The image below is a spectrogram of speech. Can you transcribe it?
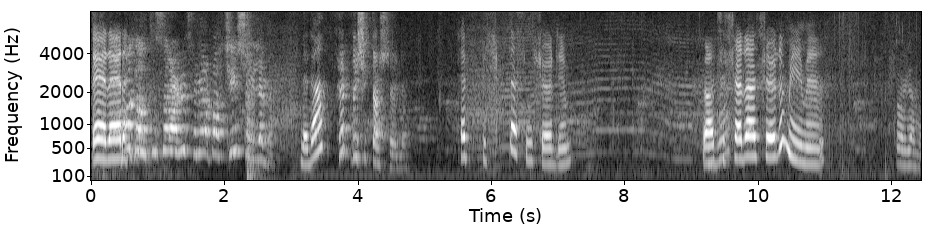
Derere. Ama Galatasaray ve Fenerbahçe'yi söyleme. Neden? Hep Beşiktaş söyle. Hep Beşiktaş mı söyleyeyim? Galatasaray söylemeyeyim mi? Söyleme.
